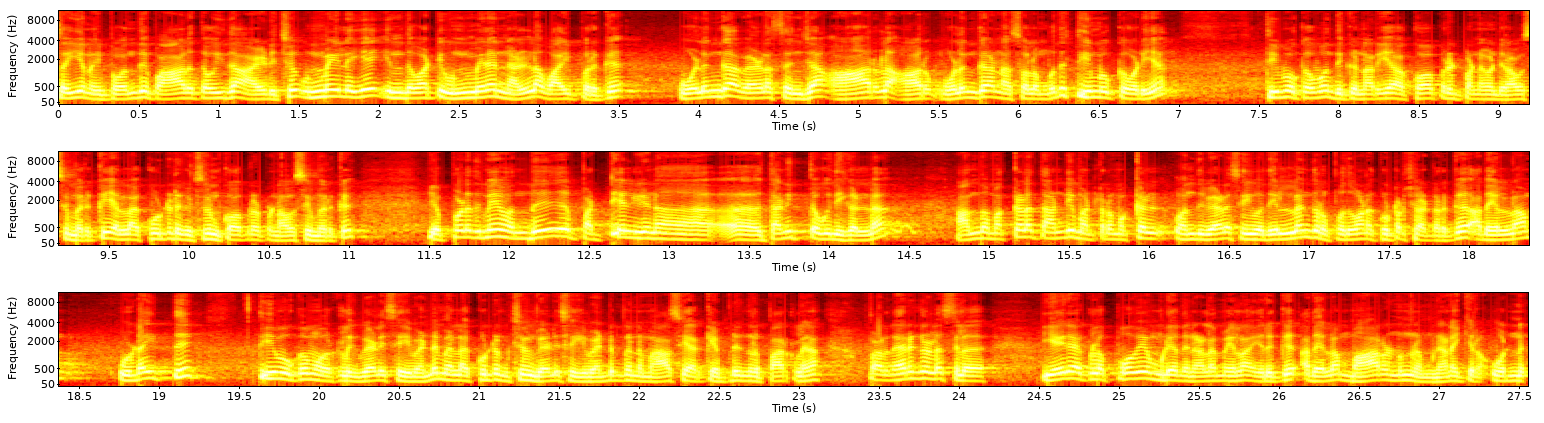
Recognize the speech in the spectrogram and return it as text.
செய்யணும்? இப்போ வந்து இப்போ ஆறு தொகுதி தான் ஆயிடுச்சு. உண்மையிலேயே இந்த வாட்டி உண்மையிலே நல்ல வாய்ப்பு இருக்குது ஒழுங்காக வேலை செஞ்சால் ஆறில் ஆறும். ஒழுங்காக நான் சொல்லும்போது திமுகவுடைய திமுகவும் இதுக்கு நிறையா கோஆப்ரேட் பண்ண வேண்டிய அவசியம் இருக்குது எல்லா கூட்டணி கட்சியும் கோஆப்ரேட் பண்ண அவசியம் இருக்குது எப்பொழுதுமே வந்து பட்டியல் இன தனித்தொகுதிகளில் அந்த மக்களை தாண்டி மற்ற மக்கள் வந்து வேலை செய்வது இல்லைங்கிற பொதுவான குற்றச்சாட்டு இருக்குது அதையெல்லாம் உடைத்து திமுக அவர்களுக்கு வேலை செய்ய வேண்டும். எல்லா கூட்டணி வேலை செய்ய வேண்டும். நம்ம ஆசையாக இருக்குது எப்படிங்கிற பார்க்கலாம் பல நேரங்களில் சில ஏரியாக்குள்ளே போகவே முடியாத நிலைமையெல்லாம் இருக்குது அதெல்லாம் மாறணும்னு நம்ம நினைக்கிறோம். ஒன்று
